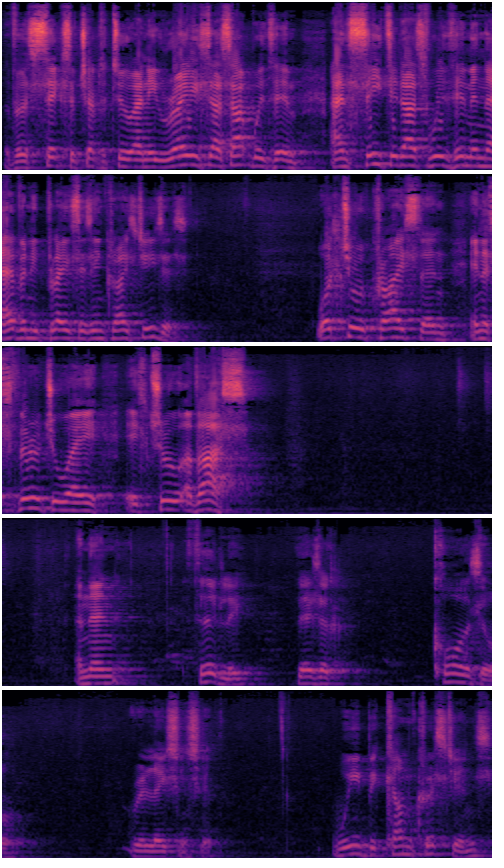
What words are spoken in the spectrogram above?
verse 6 of chapter 2 and he raised us up with him and seated us with him in the heavenly places in Christ Jesus. What's true of Christ then, in a spiritual way, is true of us. And then, thirdly, there's a causal relationship. We become Christians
